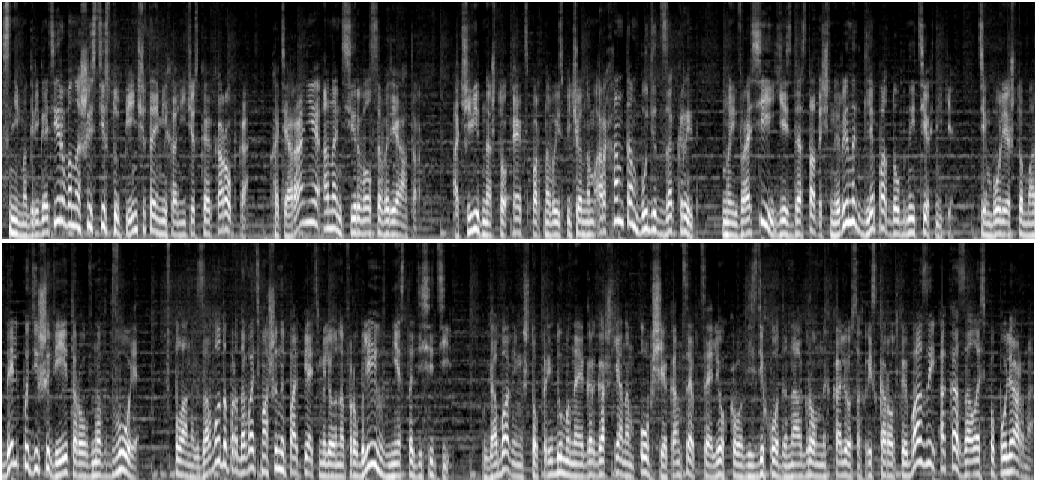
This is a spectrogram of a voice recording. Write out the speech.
С ним агрегатирована шестиступенчатая механическая коробка, хотя ранее анонсировался вариатор. Очевидно, что экспорт новоиспеченным Архантом будет закрыт, но и в России есть достаточный рынок для подобной техники. Тем более, что модель подешевеет ровно вдвое. В планах завода продавать машины по 5 миллионов рублей вместо 10. Добавим, что придуманная Гаргашьяном общая концепция легкого вездехода на огромных колесах и с короткой базой оказалась популярна.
